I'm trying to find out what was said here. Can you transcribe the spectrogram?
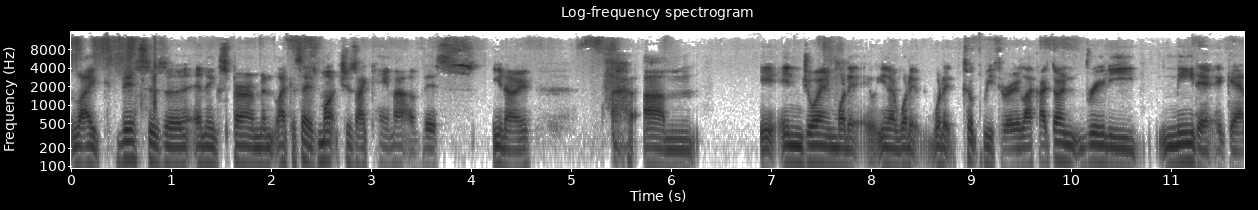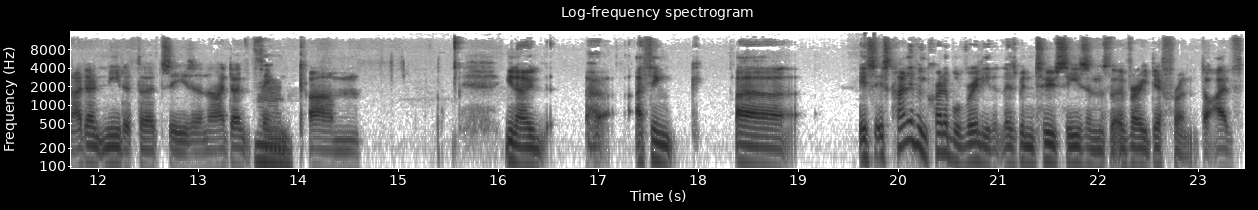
like this is a, an experiment. Like I say, as much as I came out of this, you know, um, enjoying what it, you know, what it, what it took me through. Like, I don't really need it again. I don't need a third season. And I don't Mm. think, um, you know, I think uh, it's it's kind of incredible, really, that there's been two seasons that are very different that I've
